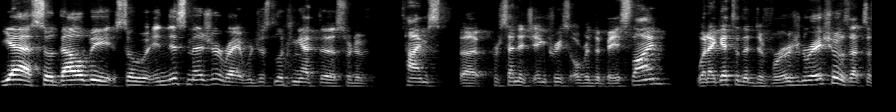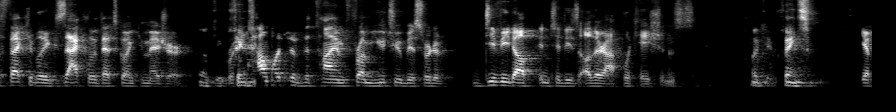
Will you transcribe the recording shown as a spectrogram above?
Yeah, so that'll be so in this measure, right? We're just looking at the sort of times uh, percentage increase over the baseline. When I get to the diversion ratios, that's effectively exactly what that's going to measure. Okay, Right? How much of the time from YouTube is sort of divvied up into these other applications. Okay, thanks. Yep.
